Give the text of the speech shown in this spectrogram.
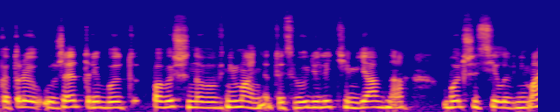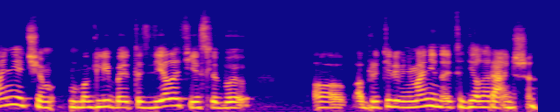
которые уже требуют повышенного внимания. То есть вы уделите им явно больше силы внимания, чем могли бы это сделать, если бы э, обратили внимание на это дело раньше.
